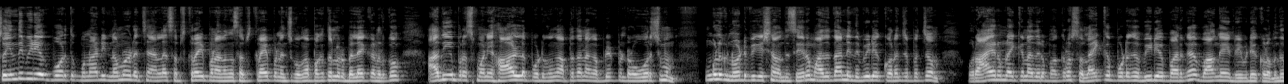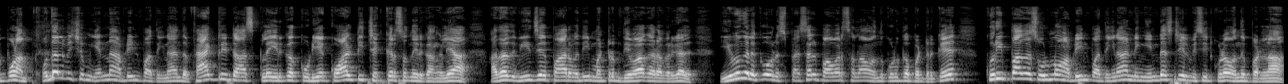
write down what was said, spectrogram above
ஸோ இந்த வீடியோக்கு போகிறதுக்கு முன்னாடி நம்மளோட சேனலை சப்ஸ்கிரைப் பண்ணாதவங்க சப்ஸ்கிரைப் பண்ணி வச்சுக்கோங்க. பக்கத்தில் ஒரு பெல்லைக்கன் இருக்கும். அதையும் ப்ரெஸ் பண்ணி ஹாலில் போட்டுக்கோங்க. அப்போ தான் நாங்கள் அப்டேட் பண்ணுற ஒரு வருஷமும் உங்களுக்கு நோட்டிஃபிகேஷன் வந்து சேரும். அதுதான் இந்த வீடியோ குறைஞ்சபட்சம் ஒரு ஆயிரம் லைக் எதிர்பார்க்குறோம். ஸோ லைக்கை போடுங்க வீடியோ பாருங்கள் வாங்க இந்த வீடியோக்குள்ள வந்து போகலாம் முதல் விஷயம் என்ன அப்படின்னு பார்த்தீங்கன்னா இந்த ஃபேக்ட்ரி டாஸ்கில் இருக்கக்கூடிய குவாலிட்டி செக்கர்ஸ் வந்து இருக்காங்க இல்லையா? அதாவது விஜய் பார்வதி மற்றும் திவாகர் அவர்கள். இவங்களுக்கு ஒரு ஸ்பெஷல் பவர்ஸ் எல்லாம் வந்து கொடுக்கப்பட்டிருக்கு. குறிப்பாக சொல்லணும் அப்படின்னு பார்த்தீங்கன்னா நீங்கள் இண்டஸ்ட்ரியல் விசிட் கூட வந்து பண்ணலாம்.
